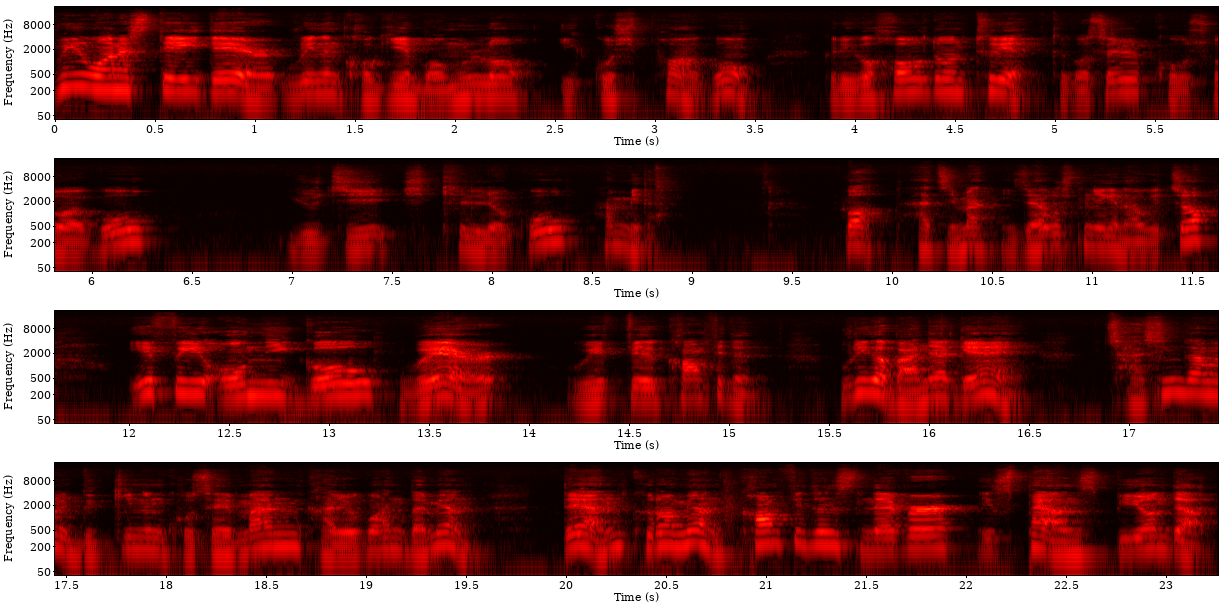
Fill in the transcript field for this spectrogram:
We want to stay there. 우리는 거기에 머물러 있고 싶어 하고 그리고 hold on to it. 그것을 고수하고 유지시키려고 합니다. But 하지만 이제 하고 싶은 얘기 나오겠죠? If we only go where we feel confident. 우리가 만약에 자신감을 느끼는 곳에만 가려고 한다면 then 그러면 confidence never expands beyond that.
